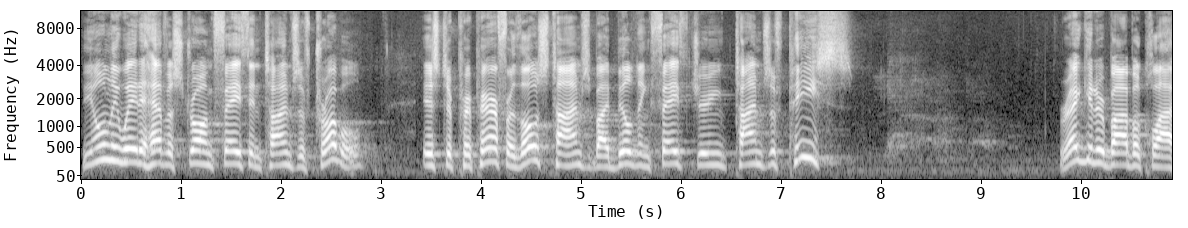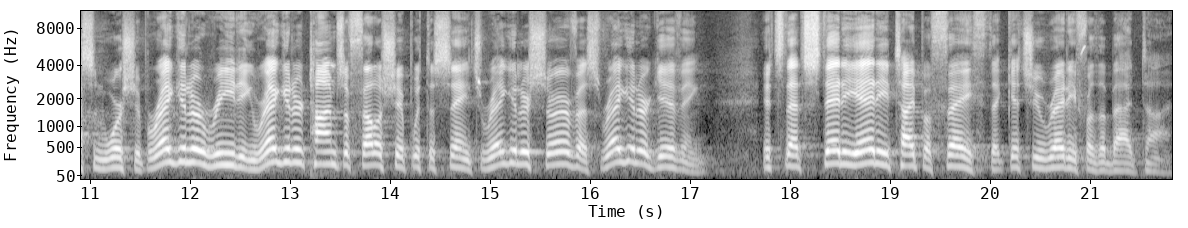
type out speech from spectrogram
The only way to have a strong faith in times of trouble is to prepare for those times by building faith during times of peace. Regular Bible class and worship, regular reading, regular times of fellowship with the saints, regular service, regular giving. It's that steady eddy type of faith that gets you ready for the bad time.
